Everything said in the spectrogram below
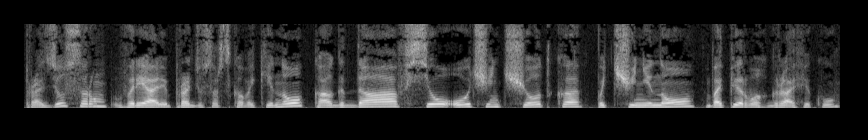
продюсером в реале продюсерского кино, когда все очень четко подчинено, во-первых, графику,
